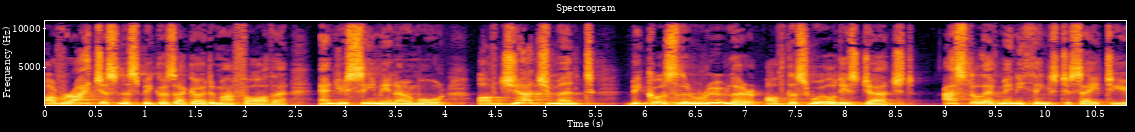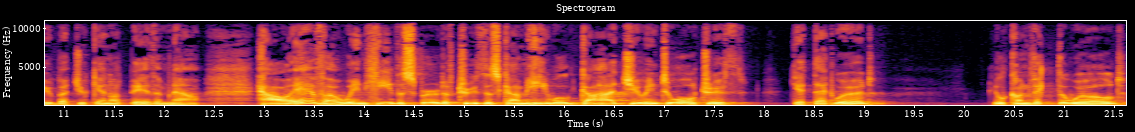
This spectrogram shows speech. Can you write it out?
Of righteousness because I go to my Father and you see me no more. Of judgment because the ruler of this world is judged. I still have many things to say to you, but you cannot bear them now. However, when He, the Spirit of truth, has come, He will guide you into all truth. Get that word? He'll convict the world,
